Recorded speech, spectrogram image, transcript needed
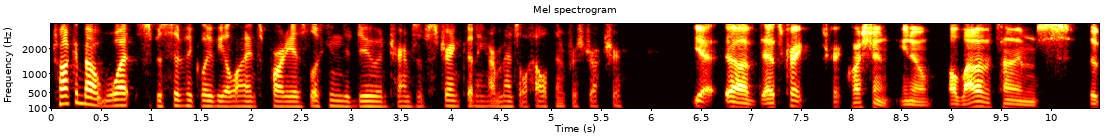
Talk about what specifically the Alliance Party is looking to do in terms of strengthening our mental health infrastructure. Yeah, uh, that's great. It's a great question. You know, a lot of the times the,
